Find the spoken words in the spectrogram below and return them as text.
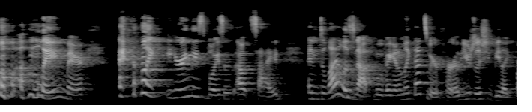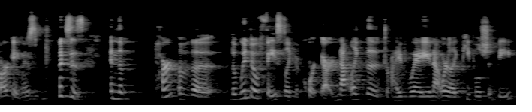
I'm laying there and like hearing these voices outside, and Delilah's not moving, and I'm like, that's weird for her. Usually she'd be like barking. There's voices, and the part of the the window faced like a courtyard, not like the driveway, not where like people should be,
